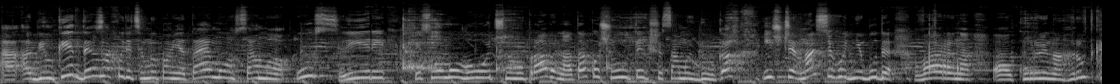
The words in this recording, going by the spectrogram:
А, а білки, де знаходяться, ми пам'ятаємо саме у сирі, кисломолочному, правильно, а також у тих же самих білках. І ще в нас сьогодні буде варена е, курина грудка.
